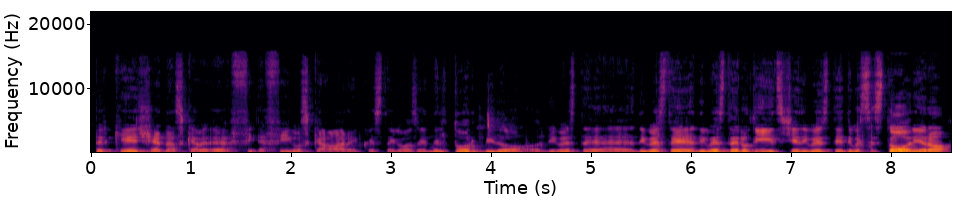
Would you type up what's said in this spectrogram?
perché c'è da sca- è, fi- è figo scavare in queste cose, nel torbido di queste, di queste, di queste notizie, di queste, di queste storie, no?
